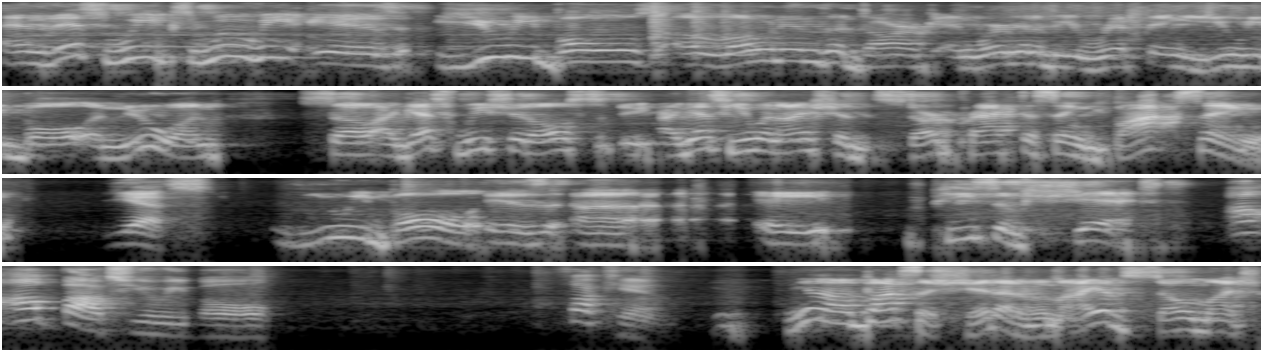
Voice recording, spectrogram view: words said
And this week's movie is Uwe Boll's Alone in the Dark, and we're going to be ripping Uwe Boll a new one. So I guess we should also, I guess you and I should start practicing boxing. Yes. Uwe Boll is uh, a piece of shit. I'll, I'll box Uwe Boll. Fuck him. Yeah, I'll box the shit out of him. I have so much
